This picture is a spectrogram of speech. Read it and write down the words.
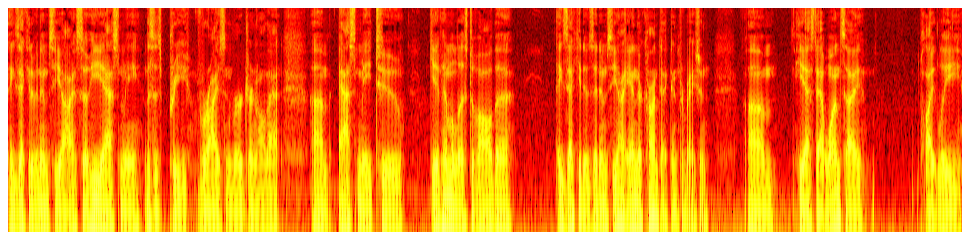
executive at MCI, so he asked me. This is pre Verizon merger and all that. Um, asked me to give him a list of all the executives at MCI and their contact information. Um, he asked that once. I politely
